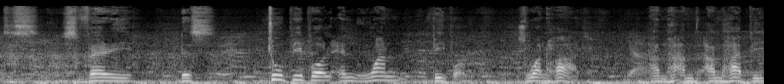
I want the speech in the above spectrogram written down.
It's, it's very, there's two people and one people. It's one heart. Yeah. I'm, I'm, I'm happy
